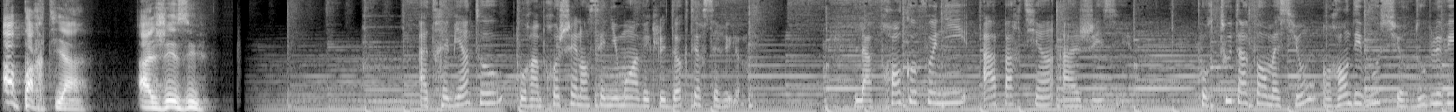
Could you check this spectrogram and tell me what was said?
appartient à Jésus. À très bientôt pour un prochain enseignement avec le docteur Cerullo. La francophonie appartient à Jésus. Pour toute information, rendez-vous sur www.mcwe.fr.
